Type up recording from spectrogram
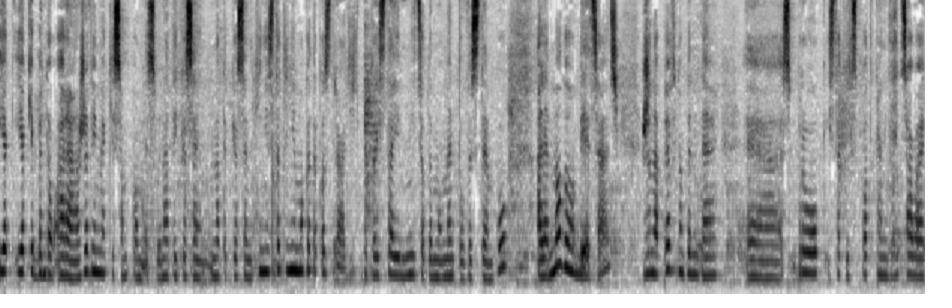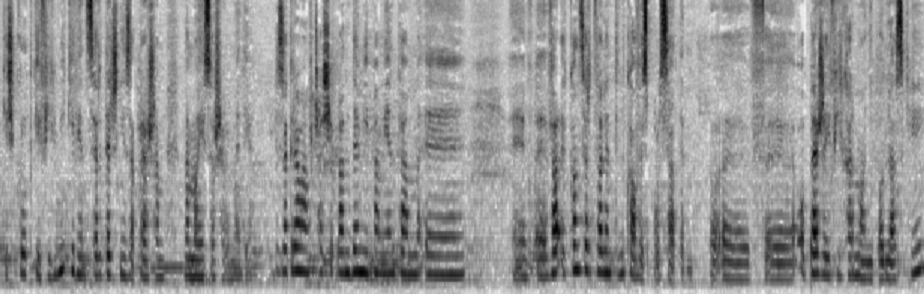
jak, jakie będą aranże, wiem jakie są pomysły na, tej piosen- na te piosenki. Niestety nie mogę tego zdradzić, bo to jest tajemnica do momentu występu, ale mogę obiecać, że na pewno będę e, z prób i z takich spotkań wrzucała jakieś krótkie filmiki, więc serdecznie zapraszam na moje social media. Zagrałam w czasie pandemii, pamiętam... E, e, wa- koncert walentynkowy z Polsatem e, w Operze i Filharmonii Podlaskiej e,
